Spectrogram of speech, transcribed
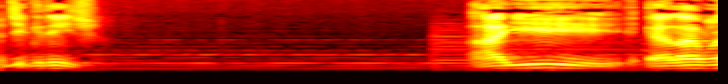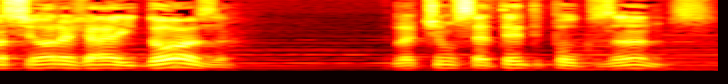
de igreja. Aí ela é uma senhora já idosa, ela tinha uns setenta e poucos anos,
